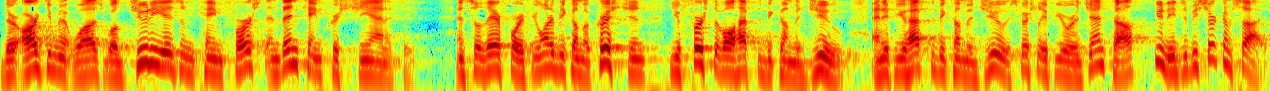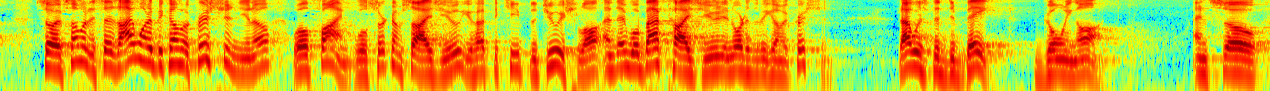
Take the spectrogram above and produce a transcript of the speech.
Their argument was well, Judaism came first and then came Christianity. And so therefore, if you want to become a Christian, you first of all have to become a Jew. And if you have to become a Jew, especially if you're a Gentile, you need to be circumcised. So if somebody says, I want to become a Christian, you know, well, fine, we'll circumcise you, you have to keep the Jewish law, and then we'll baptize you in order to become a Christian. That was the debate going on. And so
